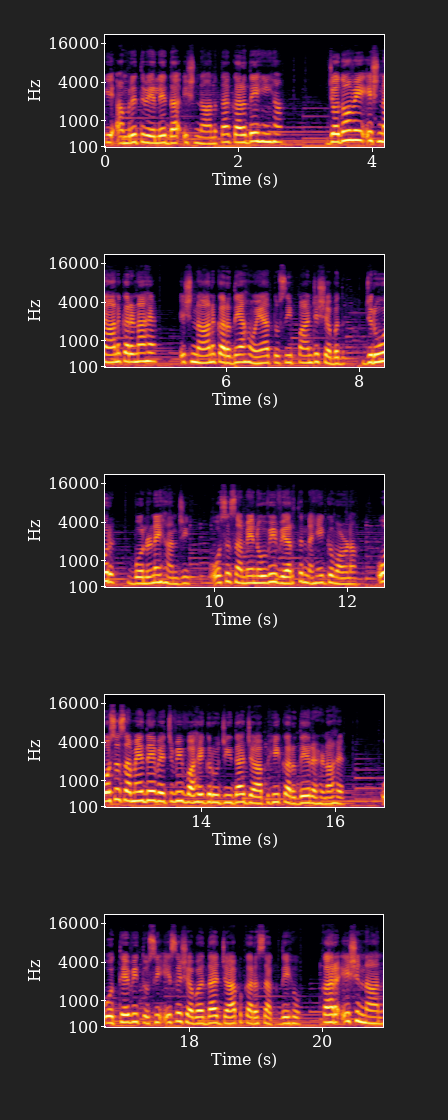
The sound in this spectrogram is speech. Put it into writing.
ਕਿ ਅੰਮ੍ਰਿਤ ਵੇਲੇ ਦਾ ਇਸ਼ਨਾਨ ਤਾਂ ਕਰਦੇ ਹੀ ਹਾਂ। ਜਦੋਂ ਵੀ ਇਸ਼ਨਾਨ ਕਰਨਾ ਹੈ, ਇਸ਼ਨਾਨ ਕਰਦਿਆਂ ਹੋਇਆਂ ਤੁਸੀਂ ਪੰਜ ਸ਼ਬਦ ਜ਼ਰੂਰ ਬੋਲਣੇ ਹਨ ਜੀ। ਉਸ ਸਮੇਂ ਨੂੰ ਵੀ ਵਿਅਰਥ ਨਹੀਂ ਗਵਾਉਣਾ। ਉਸ ਸਮੇਂ ਦੇ ਵਿੱਚ ਵੀ ਵਾਹਿਗੁਰੂ ਜੀ ਦਾ ਜਾਪ ਹੀ ਕਰਦੇ ਰਹਿਣਾ ਹੈ। ਉੱਥੇ ਵੀ ਤੁਸੀਂ ਇਸ ਸ਼ਬਦ ਦਾ ਜਾਪ ਕਰ ਸਕਦੇ ਹੋ। ਕਰ ਇਸ਼ਨਾਨ,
